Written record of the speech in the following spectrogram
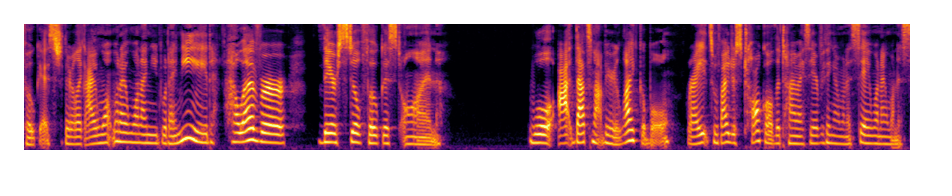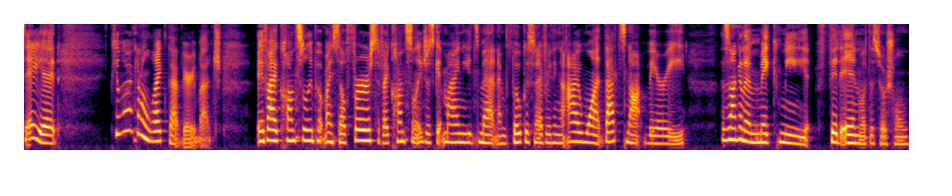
focused. They're like, I want what I want, I need what I need. However, they're still focused on, well, I, that's not very likable, right? So if I just talk all the time, I say everything I want to say when I want to say it, people aren't going to like that very much. If I constantly put myself first, if I constantly just get my needs met and I'm focused on everything I want, that's not very, that's not going to make me fit in with the social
